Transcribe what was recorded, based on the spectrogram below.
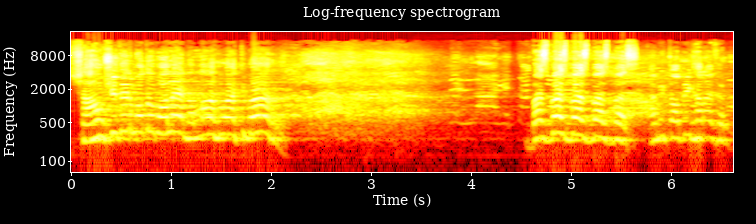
সাহসীদের মতো বলেন আল্লাহু আকবার। বাস বাস বাস বাস বাস আমি টপিক হারাই ফেলব।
